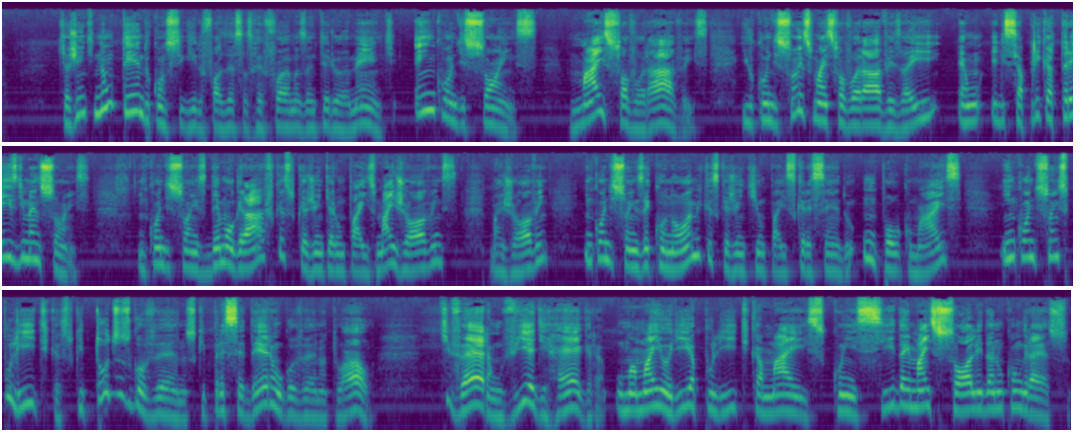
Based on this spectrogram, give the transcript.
que a gente não tendo conseguido fazer essas reformas anteriormente, em condições mais favoráveis, e o condições mais favoráveis aí, é um, ele se aplica a três dimensões. Em condições demográficas, porque a gente era um país mais jovens, mais jovem, em condições econômicas, que a gente tinha um país crescendo um pouco mais, e em condições políticas, porque todos os governos que precederam o governo atual tiveram, via de regra, uma maioria política mais conhecida e mais sólida no Congresso.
